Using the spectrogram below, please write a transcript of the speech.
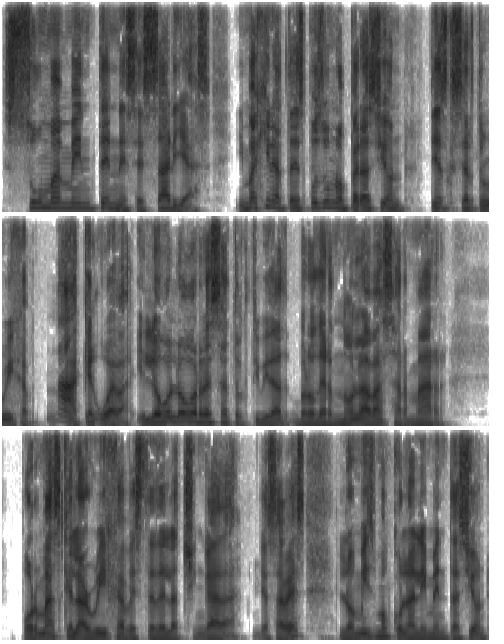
sumamente necesarias. Imagínate, después de una operación, tienes que hacer tu rehab. Nah, qué hueva. Y luego, luego regresa a tu actividad, brother, no la vas a armar por más que la rehab esté de la chingada, ya sabes. Lo mismo con la alimentación.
